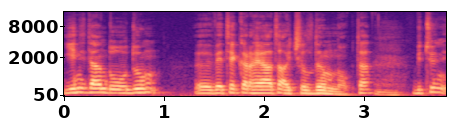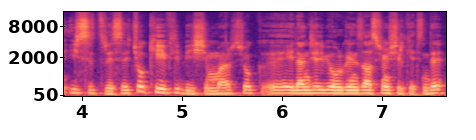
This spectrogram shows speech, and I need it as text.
yeniden doğduğum ve tekrar hayata açıldığım nokta. Hmm. Bütün iş stresi, çok keyifli bir işim var. Çok e, eğlenceli bir organizasyon şirketinde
